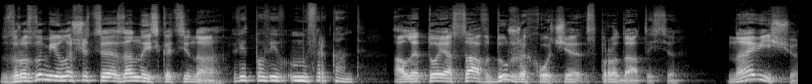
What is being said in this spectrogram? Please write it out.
Зрозуміло, що це за низька ціна. Відповів міферкант. Але той Асаф дуже хоче спродатися. Навіщо?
